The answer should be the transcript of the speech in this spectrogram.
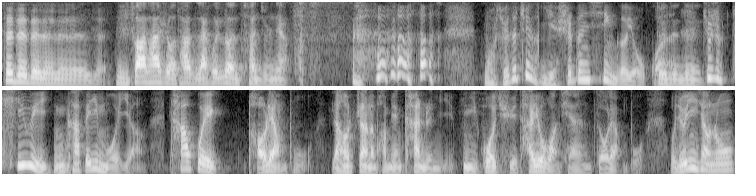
对对对对对对对。你抓它的时候，它来回乱窜，就是那样。我觉得这个也是跟性格有关。对对对，就是 Kiwi 跟咖啡一模一样，它会跑两步，然后站在旁边看着你，你过去，它又往前走两步。我觉得印象中。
